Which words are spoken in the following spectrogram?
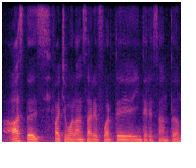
astăzi facem o lansare foarte interesantă.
